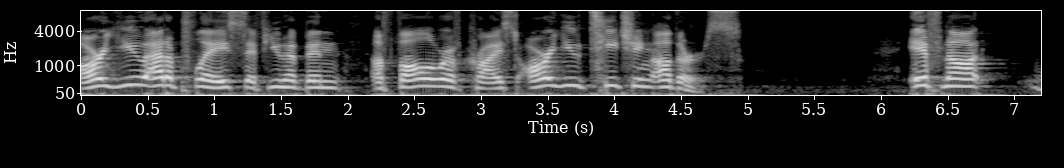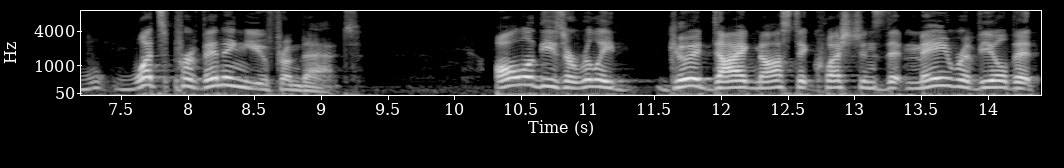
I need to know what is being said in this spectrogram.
Are you at a place, if you have been a follower of Christ, are you teaching others? If not, what's preventing you from that? All of these are really good diagnostic questions that may reveal that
